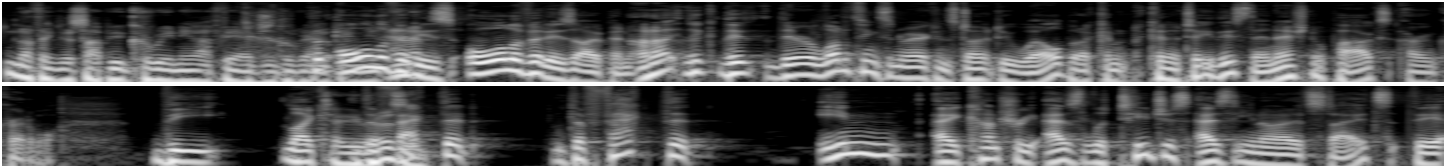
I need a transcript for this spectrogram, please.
nothing to stop you careening off the edge of the Grand But all Canyon. of it And is all of it is open. And I, look, there, there are a lot of things that Americans don't do well, but I can can I tell you this: their national parks are incredible. The like Teddy the Rosie. fact that the fact that in a country as litigious as the United States, there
